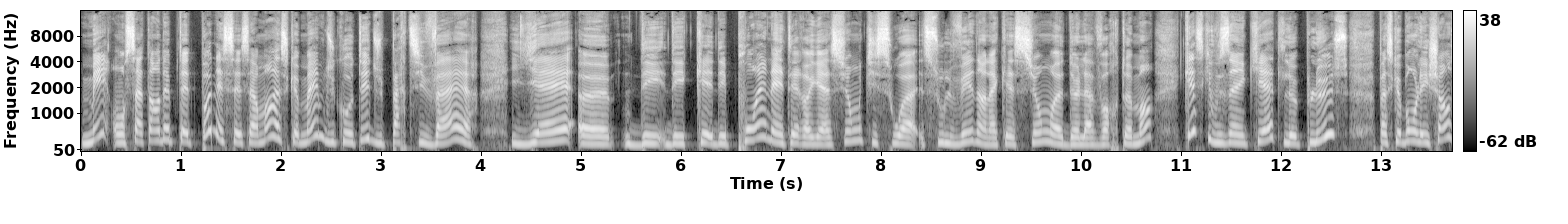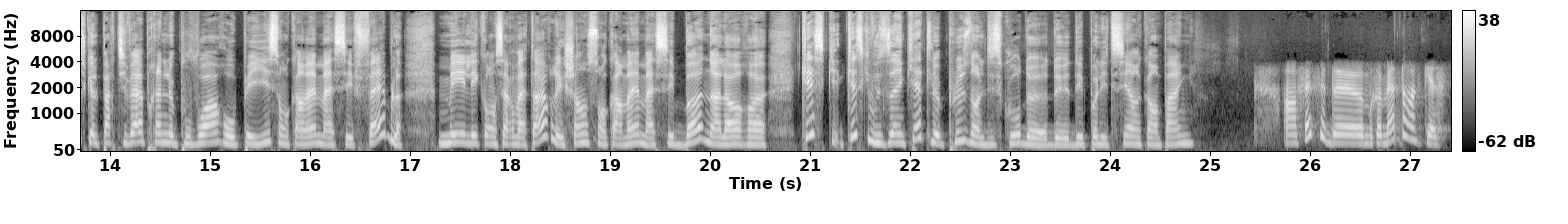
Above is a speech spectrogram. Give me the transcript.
Mais on s'attendait peut-être pas nécessairement à ce que même du côté du Parti vert, il y ait euh, des, des, des points d'interrogation qui soient soulevés dans la question euh, de l'avortement. Qu'est-ce qui vous inquiète le plus? Parce que, bon, les chances que le Parti vert prenne le pouvoir au pays sont quand même assez faibles, mais les conservateurs, les chances sont quand même assez bonnes. Alors, euh, qu'est-ce qui, qu'est-ce qui vous inquiète le plus dans le discours de, de, des politiciens en campagne? En fait, c'est de me remettre en question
